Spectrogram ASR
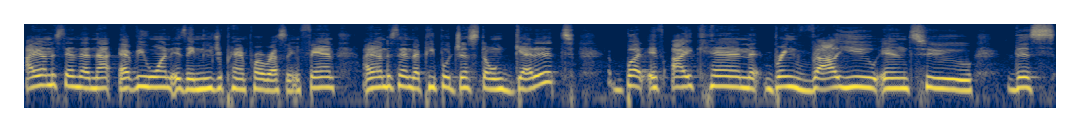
I understand that not everyone is a New Japan Pro Wrestling fan. I understand that people just don't get it. But if I can bring value into this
